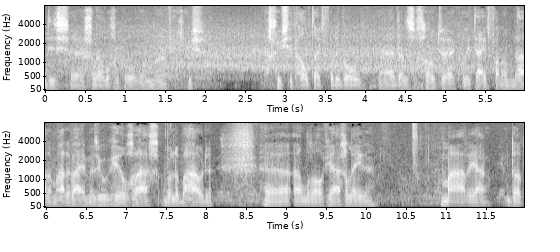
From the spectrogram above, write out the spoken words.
Dus eh geweldige goal van, eh, van Guus. Guus zit altijd voor de goal. Eh, dat is een grote kwaliteit van hem. Daarom hadden wij hem natuurlijk heel graag willen behouden. eh, anderhalf jaar geleden. Maar ja, dat,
